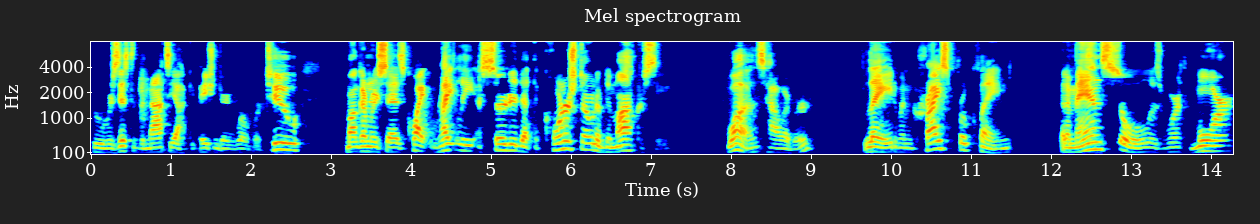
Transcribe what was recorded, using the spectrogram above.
who resisted the Nazi occupation during World War II, Montgomery says, quite rightly asserted that the cornerstone of democracy was, however, laid when Christ proclaimed that a man's soul is worth more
